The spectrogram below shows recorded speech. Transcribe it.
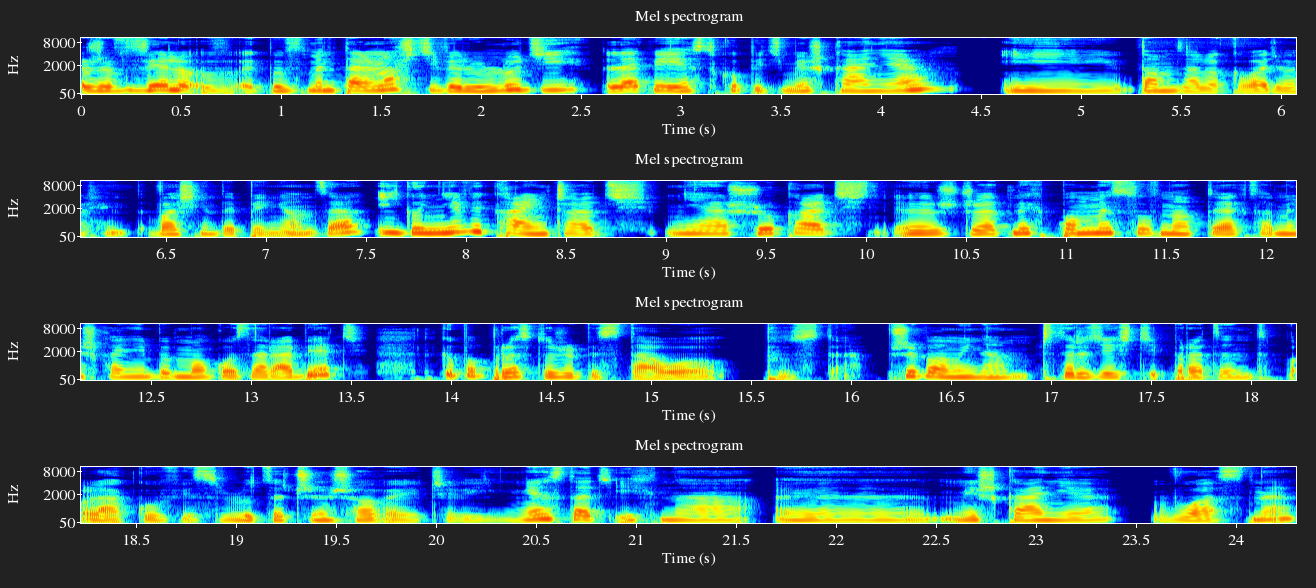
że w wielu, jakby w mentalności wielu ludzi lepiej jest kupić mieszkanie i tam zalokować właśnie, właśnie te pieniądze i go nie wykańczać, nie szukać e, żadnych pomysłów na to, jak to mieszkanie by mogło zarabiać, tylko po prostu, żeby stało puste. Przypominam, 40% Polaków jest w luce czynszowej, czyli nie stać ich na y, mieszkanie własne,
